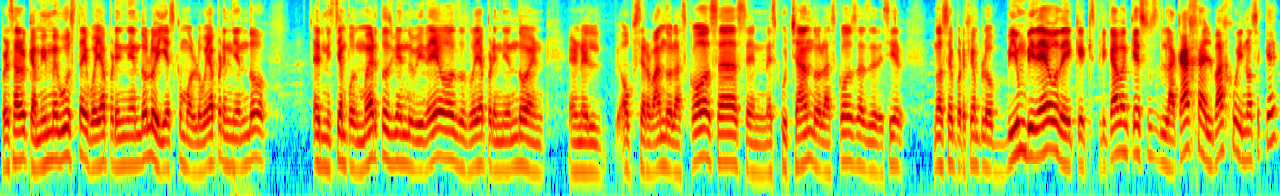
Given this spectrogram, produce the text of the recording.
pero es algo que a mí me gusta y voy aprendiéndolo, y es como lo voy aprendiendo en mis tiempos muertos viendo videos, los voy aprendiendo en, en el observando las cosas, en escuchando las cosas, de decir, no sé, por ejemplo, vi un video de que explicaban que eso es la caja, el bajo y no sé qué,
